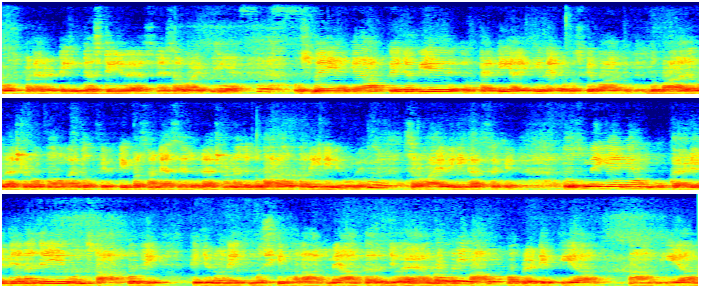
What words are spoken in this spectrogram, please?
है हॉस्पिटैलिटी इंडस्ट्री जो है उसने सर्वाइव किया। है यस यस उसमें ये है कि आपके जब ये पहली आई थी लेयर उसके बाद दोबारा जब रेस्टोरेंट ओपन हुआ है तो फिफ्टी परसेंट ऐसे रेस्टोरेंट है जो दोबारा ओपन ही नहीं हुए सर्वाइव ही नहीं कर सके। तो उसमें ये है कि हमको क्रेडिट देना चाहिए उन स्टाफ को भी कि जिन्होंने इस मुश्किल हालात में आकर जो है वो काम किया। कोऑपरेटिव किया काम किया।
